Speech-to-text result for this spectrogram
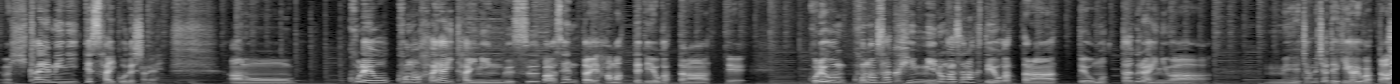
控えめに言って最高でしたね。あのこれをこの早いタイミング、スーパー戦隊ハマっててよかったなって、これを、この作品見逃さなくてよかったなって思ったぐらいには、めちゃめちゃ出来が良かった。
